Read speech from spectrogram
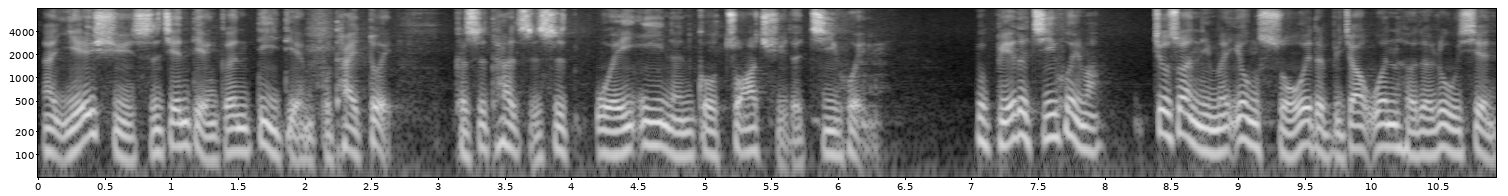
那也许时间点跟地点不太对，可是他只是唯一能够抓取的机会，有别的机会吗？就算你们用所谓的比较温和的路线，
